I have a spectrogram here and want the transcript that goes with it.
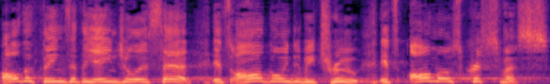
All the things that the angel has said, it's all going to be true. It's almost Christmas.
